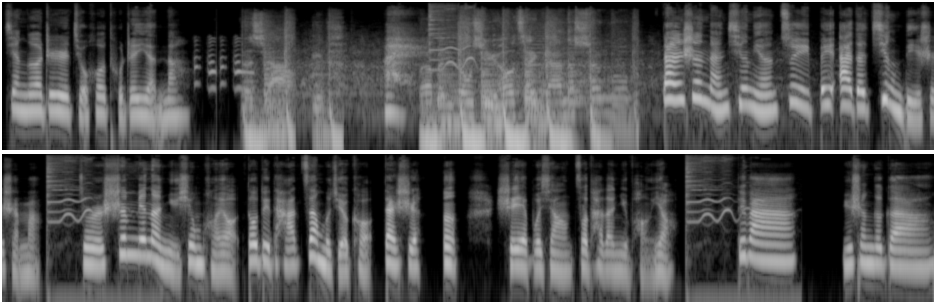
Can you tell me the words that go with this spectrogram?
剑哥这是酒后吐真言呢？哎，单身男青年最悲哀的境地是什么？就是身边的女性朋友都对他赞不绝口，但是，嗯，谁也不想做他的女朋友，对吧？余生哥哥。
